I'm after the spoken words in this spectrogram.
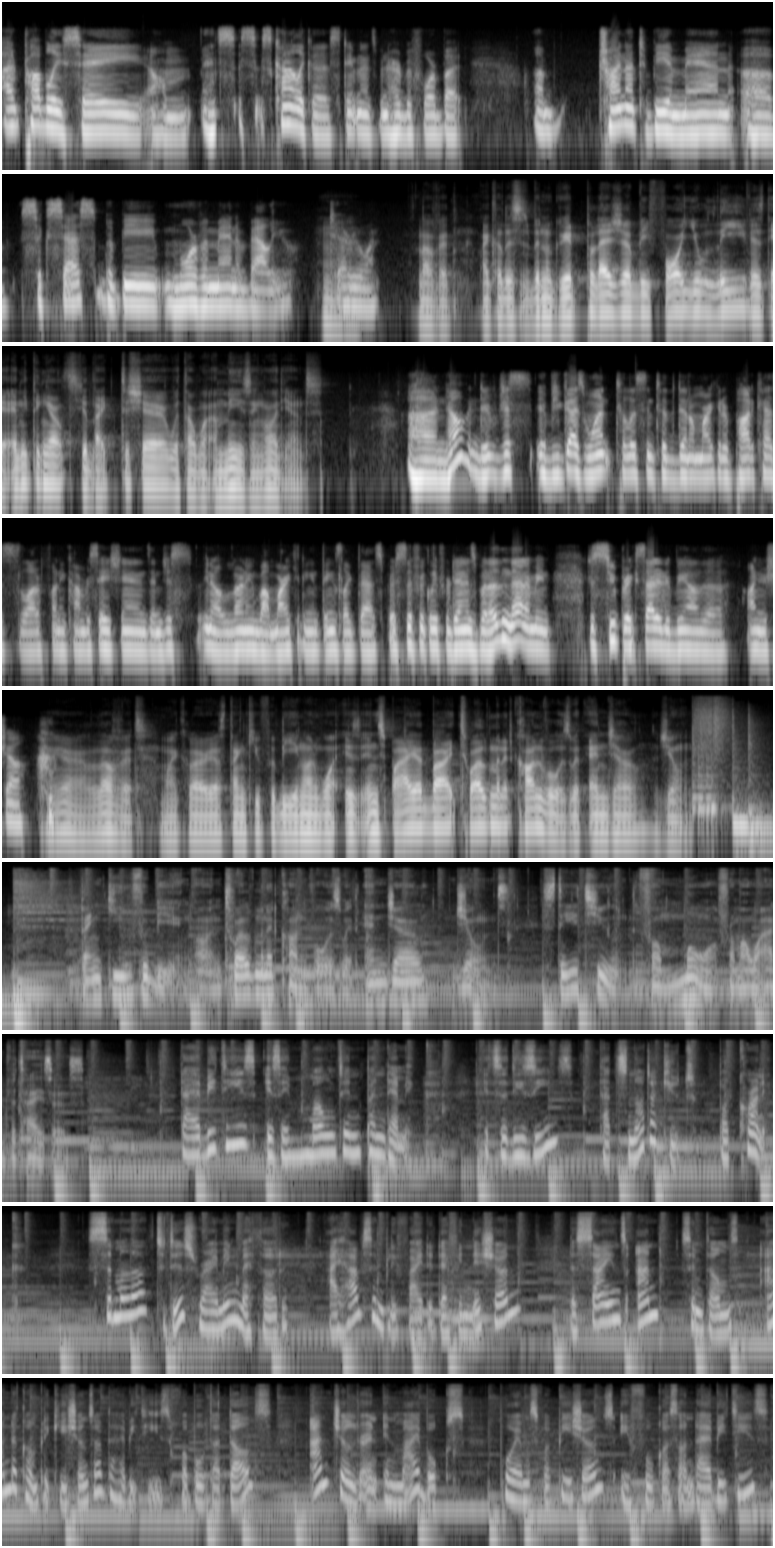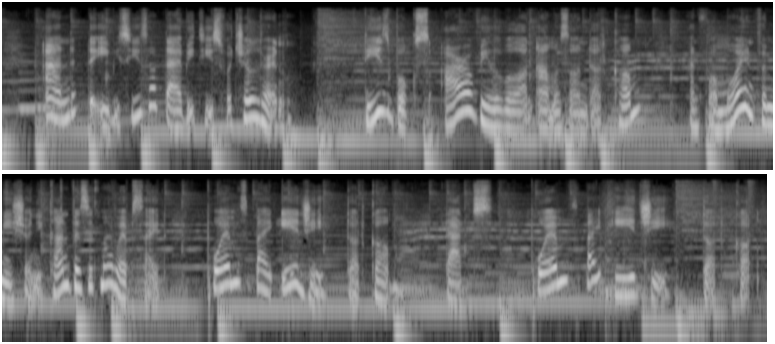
I'd probably say um, it's it's, it's kind of like a statement that's been heard before, but um, try not to be a man of success, but be more of a man of value to everyone. Love it. Michael, this has been a great pleasure. Before you leave, is there anything else you'd like to share with our amazing audience? Uh, no, just if you guys want to listen to the Dental Marketer podcast, it's a lot of funny conversations and just you know learning about marketing and things like that, specifically for dentists. But other than that, I mean, just super excited to be on the on your show. yeah, I love it. Michael Arias, thank you for being on what is inspired by 12 Minute Convos with Engel Jones. Thank you for being on 12 Minute Convos with Engel Jones. Stay tuned for more from our advertisers. Diabetes is a mountain pandemic. It's a disease that's not acute but chronic. Similar to this rhyming method, I have simplified the definition, the signs and symptoms, and the complications of diabetes for both adults and children in my books, Poems for Patients, A Focus on Diabetes, and The ABCs of Diabetes for Children. These books are available on Amazon.com, and for more information, you can visit my website, poemsbyaj.com. That's poemsbyaj.com.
